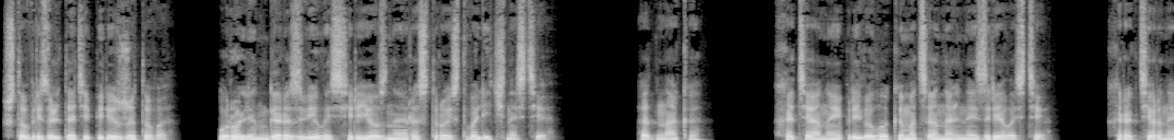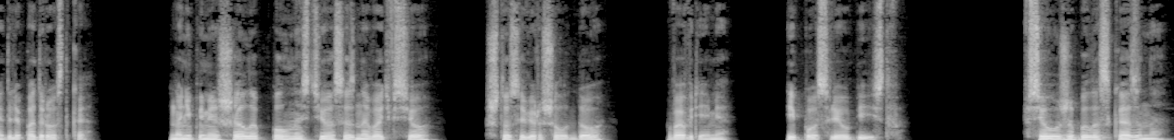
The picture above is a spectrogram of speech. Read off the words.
что в результате пережитого у Роллинга развилось серьезное расстройство личности. Однако, хотя оно и привело к эмоциональной зрелости, характерной для подростка, но не помешало полностью осознавать все, что совершил до, во время и после убийств. Все уже было сказано,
